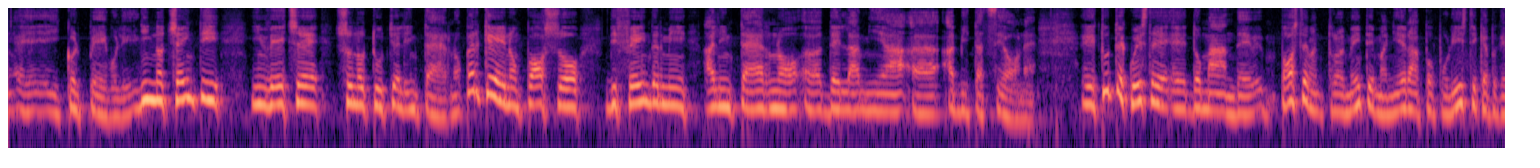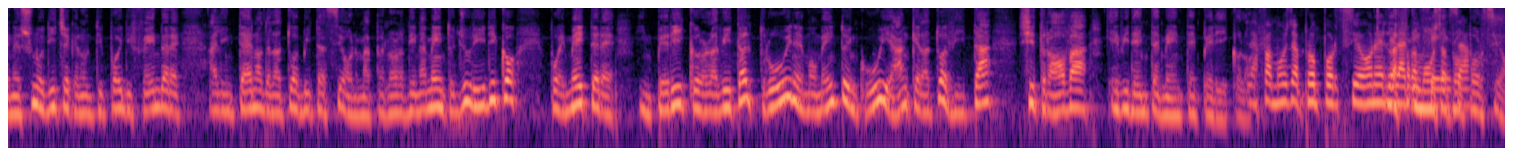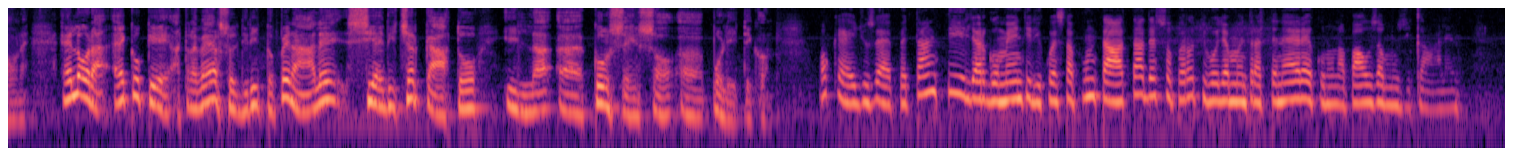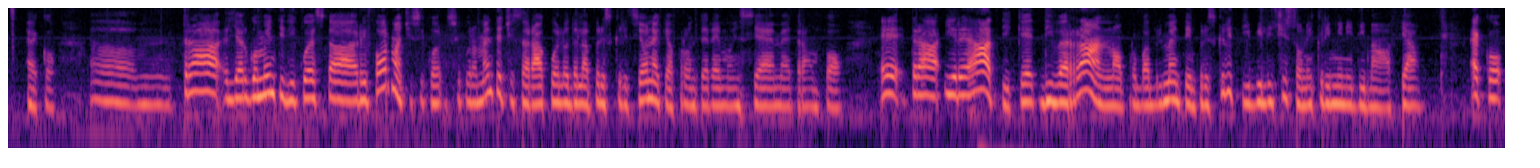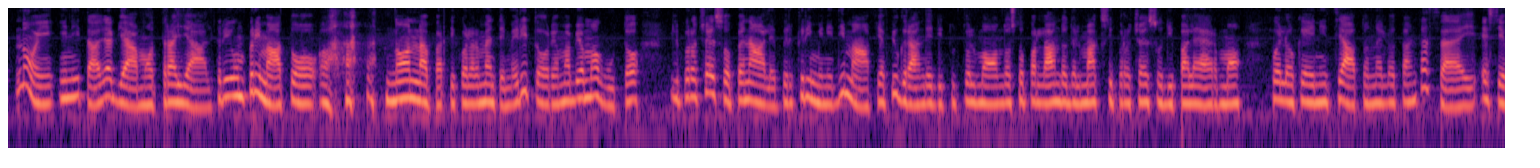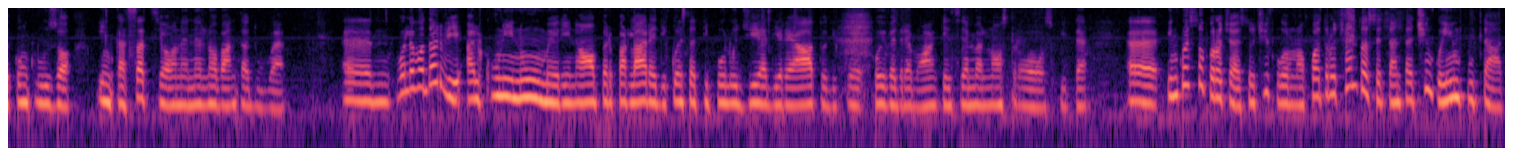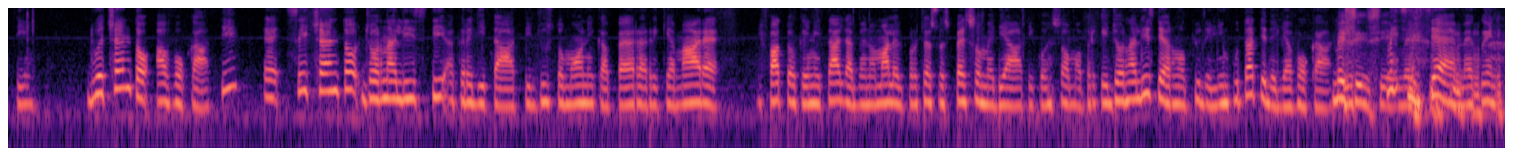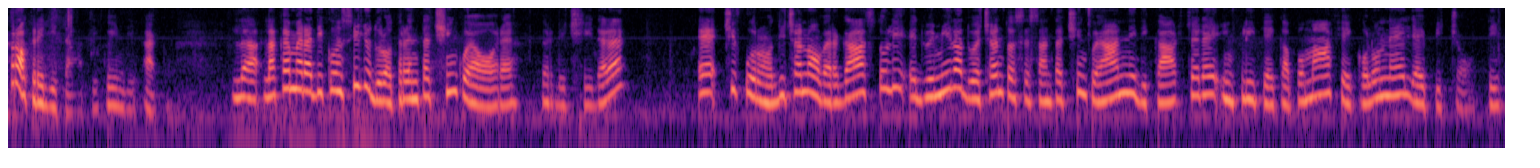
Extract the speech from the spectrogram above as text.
eh, i colpevoli, gli innocenti invece sono tutti all'interno. Perché non posso difendermi all'interno uh, della mia uh, abitazione? E tutte queste eh, domande, poste naturalmente in maniera populistica, perché nessuno dice che non ti puoi difendere all'interno della tua abitazione, ma per l'ordinamento giuridico puoi mettere in pericolo la vita altrui nel momento in cui anche la tua vita si trova evidentemente in pericolo. La famosa proporzione della la famosa difesa. proporzione. E allora ecco che attraverso il diritto penale si è ricercato il eh, consenso eh, politico. Ok Giuseppe, tanti gli argomenti di questa puntata, adesso però ti vogliamo intrattenere con una pausa musicale. Ecco, ehm, tra gli argomenti di questa riforma ci sicur- sicuramente ci sarà quello della prescrizione che affronteremo insieme tra un po'. E tra i reati che diverranno probabilmente imprescrittibili ci sono i crimini di mafia. Ecco, noi in Italia abbiamo tra gli altri un primato non particolarmente meritorio, ma abbiamo avuto il processo penale per crimini di mafia più grande di tutto il mondo. Sto parlando del maxi processo di Palermo, quello che è iniziato nell'86 e si è concluso in Cassazione nel 92. Eh, volevo darvi alcuni numeri no, per parlare di questa tipologia di reato, di cui poi vedremo anche insieme al nostro ospite. Eh, in questo processo ci furono 475 imputati, 200 avvocati e 600 giornalisti accreditati, giusto Monica per richiamare il fatto che in Italia, bene o male, il processo è spesso mediatico, insomma, perché i giornalisti erano più degli imputati e degli avvocati. Messi insieme. Messi insieme, quindi, però accreditati. Quindi, ecco. la, la Camera di Consiglio durò 35 ore per decidere e ci furono 19 ergastoli e 2265 anni di carcere inflitti ai capomafia, ai colonnelli ai picciotti.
